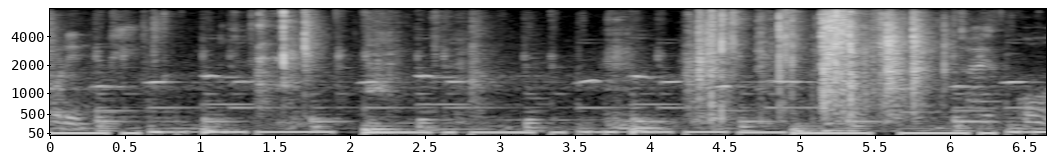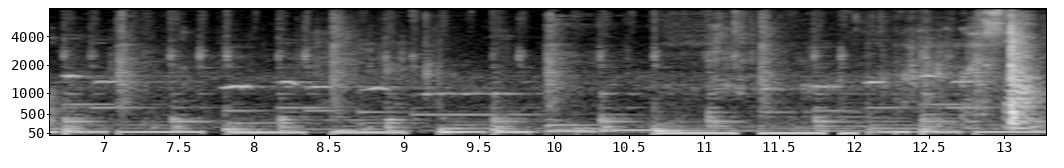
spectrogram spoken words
ポリッピ最高。昔さ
